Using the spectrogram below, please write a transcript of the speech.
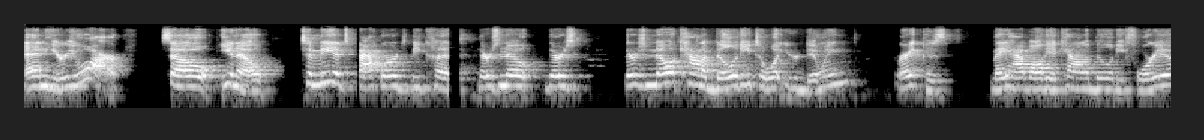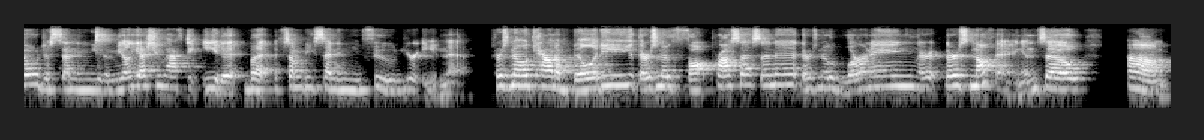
and here you are so you know to me it's backwards because there's no there's there's no accountability to what you're doing right? Because they have all the accountability for you, just sending you the meal. Yes, you have to eat it, but if somebody's sending you food, you're eating it. There's no accountability. There's no thought process in it. There's no learning. There, there's nothing. And so, um,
